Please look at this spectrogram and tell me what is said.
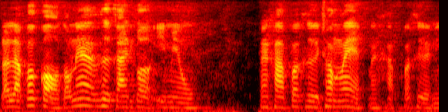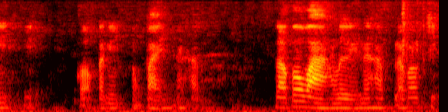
แล้วเราก็กรอกตรงนี้คือการกรอกอีเมล นะครับ ก็คือช่องแรกนะครับ ก็คืออันนี้กรอกอันนี้ลงไปนะครับ เราก็วางเลยนะครับ แล้วก็คลิก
